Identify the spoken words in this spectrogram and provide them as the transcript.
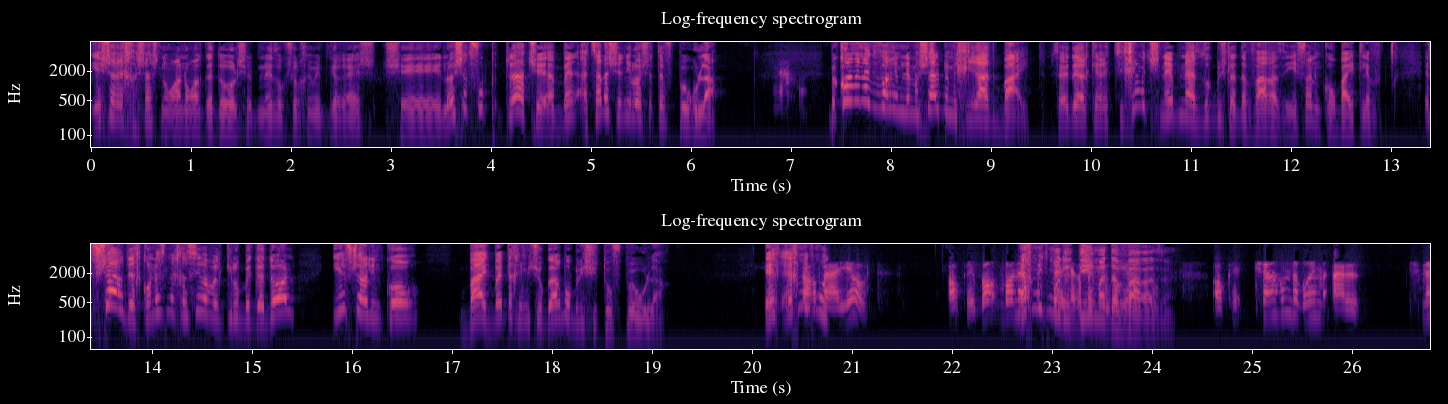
יש הרי חשש נורא נורא גדול של בני זוג שהולכים להתגרש, שלא ישתפו, את יודעת, שהצד השני לא ישתף פעולה. בכל מיני דברים, למשל במכירת בית, בסדר? כי הרי צריכים את שני בני הזוג בשביל הדבר הזה, אי אפשר למכור בית לב... אפשר, דרך כונס נכסים, אבל כאילו בגדול, אי אפשר למכור בית, בטח אם מישהו גר בו בלי שיתוף פעולה. איך, איך, מתמוד... בעיות. אוקיי, בוא, בוא איך מתמודדים עם הדבר. הזה? אוקיי, כשאנחנו מדברים על שני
